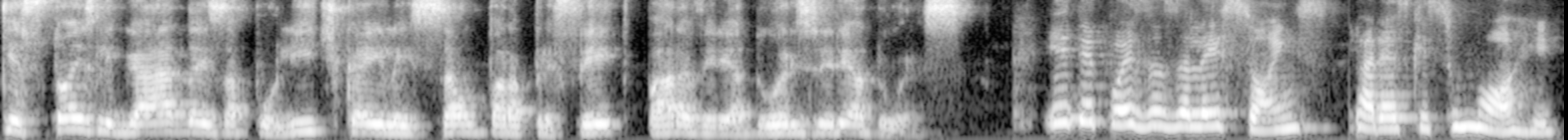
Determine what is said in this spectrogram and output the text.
questões ligadas à política, à eleição para prefeito, para vereadores e vereadoras. E depois das eleições, parece que isso morre,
